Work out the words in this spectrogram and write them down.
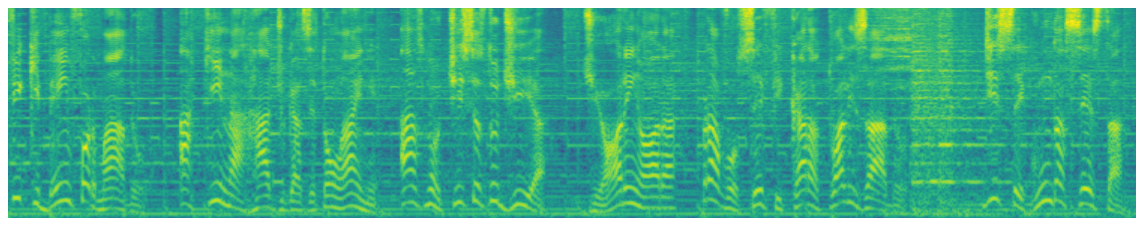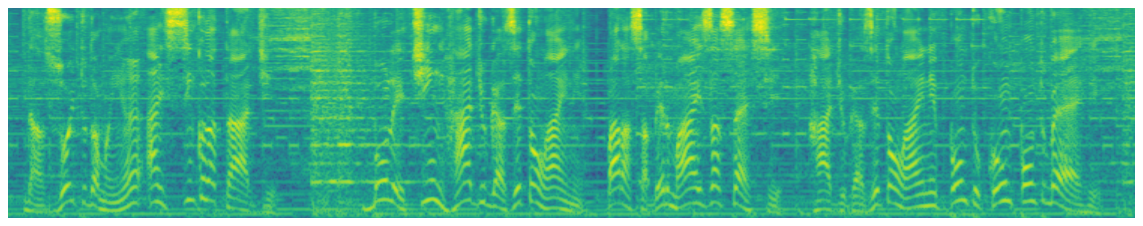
Fique bem informado. Aqui na Rádio Gazeta Online, as notícias do dia, de hora em hora, para você ficar atualizado. De segunda a sexta, das 8 da manhã às 5 da tarde. Boletim Rádio Gazeta Online. Para saber mais, acesse radiogazetaonline.com.br.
